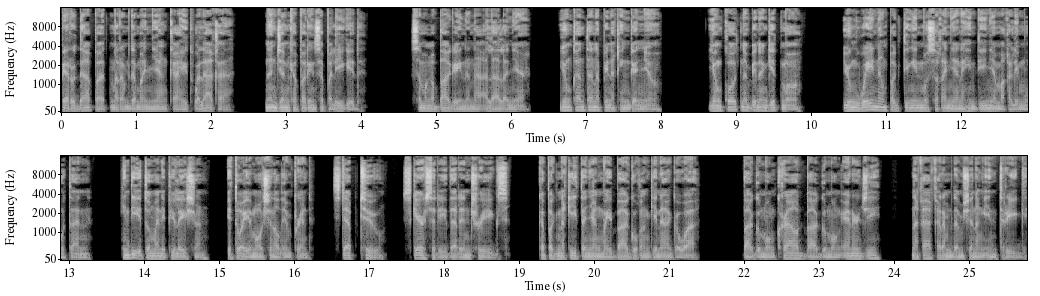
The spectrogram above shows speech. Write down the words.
pero dapat maramdaman niyang kahit wala ka, nandyan ka pa rin sa paligid. Sa mga bagay na naalala niya, yung kanta na pinakinggan niyo, yung quote na binanggit mo, yung way ng pagtingin mo sa kanya na hindi niya makalimutan. Hindi ito manipulation, ito ay emotional imprint. Step 2. Scarcity that intrigues. Kapag nakita niyang may bago kang ginagawa, bago mong crowd, bago mong energy, nakakaramdam siya ng intrigue.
